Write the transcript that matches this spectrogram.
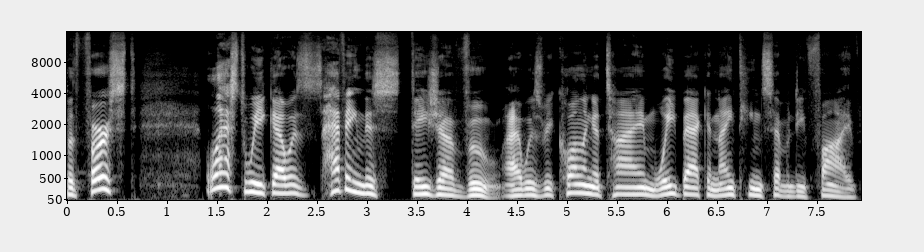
But first, last week I was having this deja vu. I was recalling a time way back in 1975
